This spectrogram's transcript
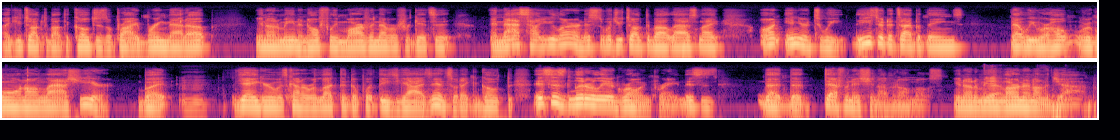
Like you talked about, the coaches will probably bring that up. You know what I mean? And hopefully Marvin never forgets it. And that's how you learn. This is what you talked about last night on in your tweet. These are the type of things that we were hope were going on last year, but mm-hmm. Joerger was kind of reluctant to put these guys in so they could go through. This is literally a growing pain. This is the the definition of it almost. You know what I mean? Yeah. Learning on the job.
